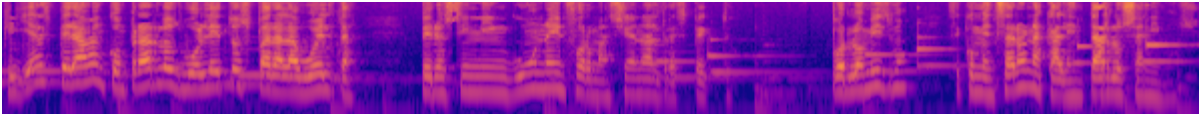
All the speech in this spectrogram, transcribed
que ya esperaban comprar los boletos para la vuelta pero sin ninguna información al respecto. Por lo mismo, se comenzaron a calentar los ánimos.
